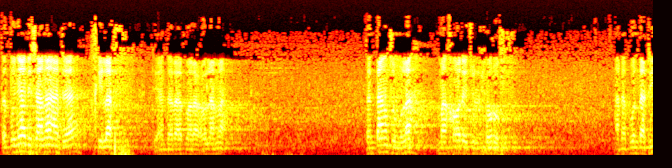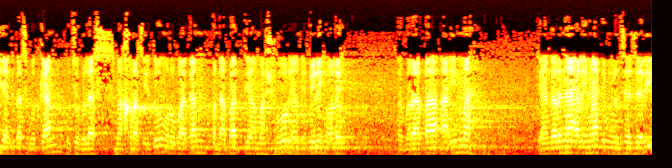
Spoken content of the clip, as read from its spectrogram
tentunya di sana ada khilaf di antara para ulama tentang jumlah makharijul huruf. Adapun tadi yang kita sebutkan 17 makhraj itu merupakan pendapat yang masyhur yang dipilih oleh beberapa a'immah di antaranya Al-Imam Ibnu Al-Jazari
